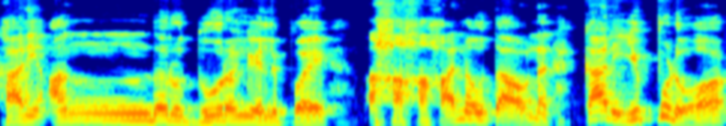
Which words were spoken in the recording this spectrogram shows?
కానీ అందరూ దూరంగా వెళ్ళిపోయి అహహహ నవ్వుతా ఉన్నారు. కానీ ఇప్పుడు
